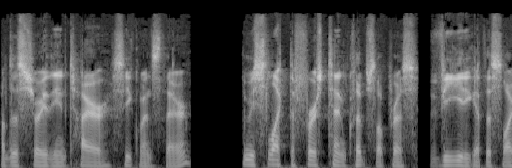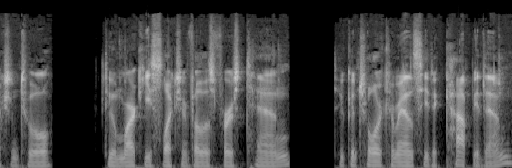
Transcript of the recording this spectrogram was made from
I'll just show you the entire sequence there. Let me select the first 10 clips. I'll press V to get the selection tool. Do a marquee selection for those first 10. Do Controller Command C to copy them.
